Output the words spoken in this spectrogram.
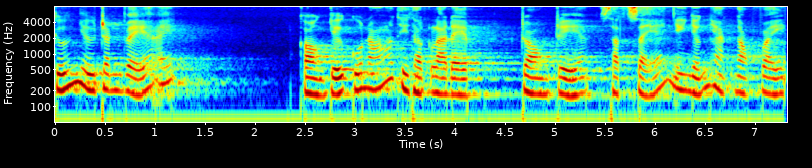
Cứ như tranh vẽ ấy. Còn chữ của nó thì thật là đẹp, tròn trịa, sạch sẽ như những hạt ngọc vậy.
